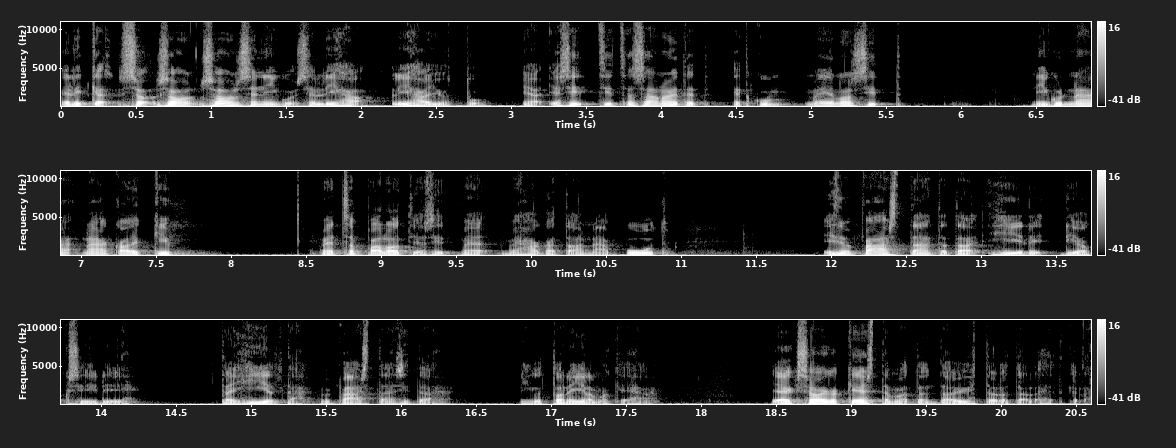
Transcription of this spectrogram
Eli se, se, on, se on se, niinku, se liha, lihajuttu. Ja, ja sitten sit sä sanoit, että et kun meillä on sitten niinku nämä kaikki metsäpalot ja sitten me, me hakataan nämä puut, ja sitten me päästään tätä hiilidioksidia, tai hiiltä, me päästään sitä niin tuonne ilmakehään. Ja eikö se ole aika kestämätöntä yhtälö tällä hetkellä?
